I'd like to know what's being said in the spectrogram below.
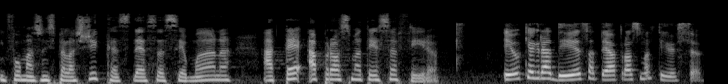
informações, pelas dicas dessa semana. Até a próxima terça-feira. Eu que agradeço. Até a próxima terça.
